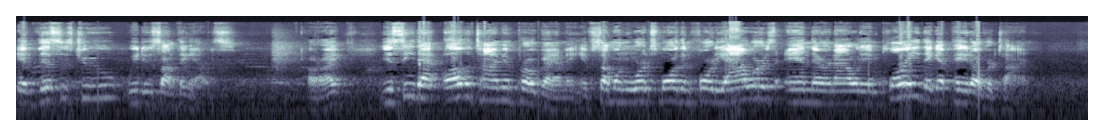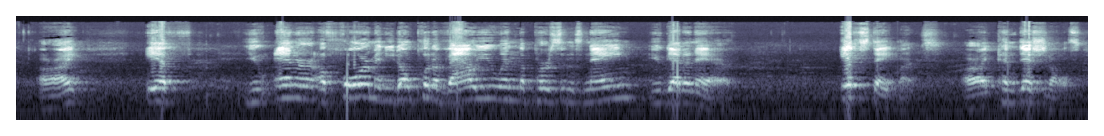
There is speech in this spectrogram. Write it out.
If this is true, we do something else. All right? You see that all the time in programming. If someone works more than 40 hours and they're an hourly employee, they get paid overtime. All right? If you enter a form and you don't put a value in the person's name, you get an error. If statements, all right, conditionals.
